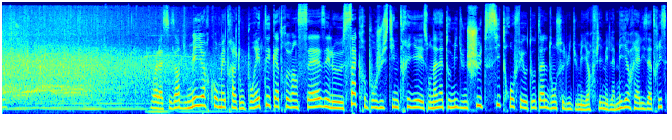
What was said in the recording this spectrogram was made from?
Merci. Voilà, César du meilleur court-métrage donc pour été 96 et le sacre pour Justine Trier et son anatomie d'une chute, six trophées au total dont celui du meilleur film et de la meilleure réalisatrice.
